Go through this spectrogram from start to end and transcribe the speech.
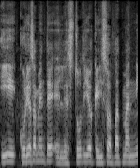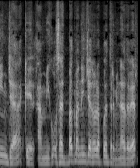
y curiosamente, el estudio que hizo a Batman Ninja, que amigo, o sea, Batman Ninja no la pude terminar de ver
